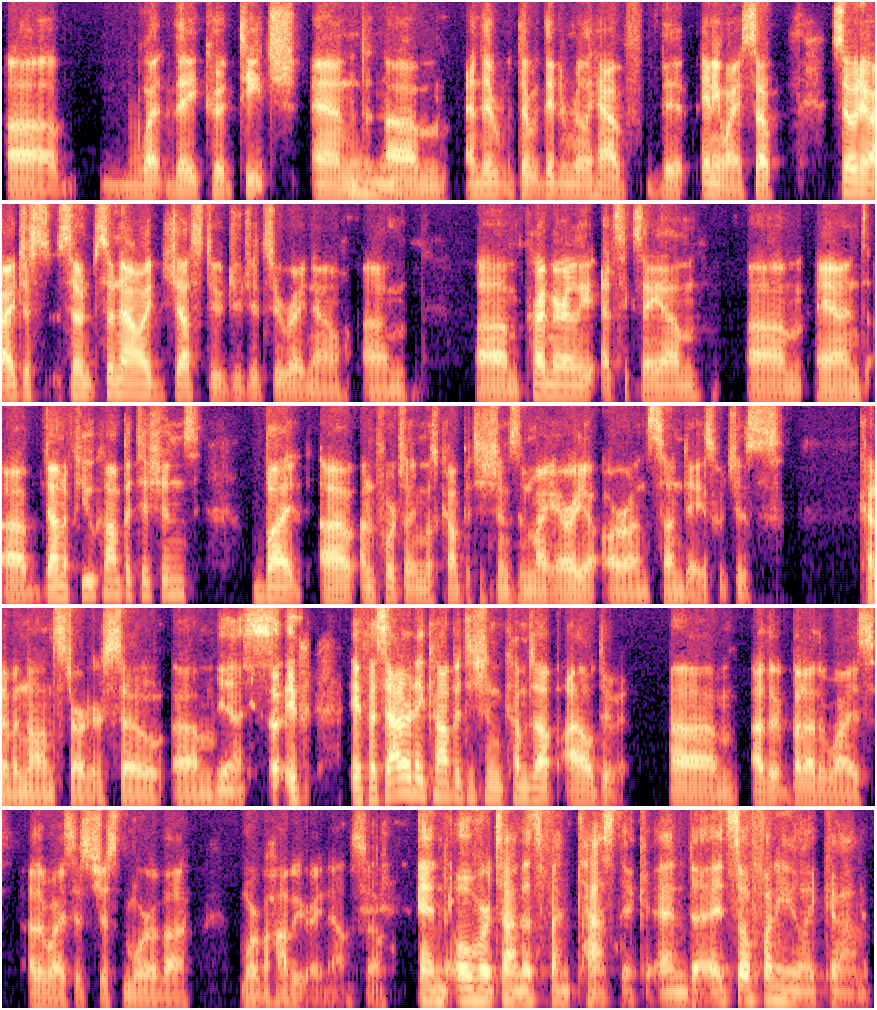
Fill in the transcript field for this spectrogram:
uh, what they could teach, and mm-hmm. um, and they, they, they didn't really have the anyway. So so anyway, I just so so now I just do jujitsu right now, um, um, primarily at 6 a.m. Um, and uh, done a few competitions, but uh, unfortunately, most competitions in my area are on Sundays, which is kind of a non-starter. So um, yes. So if if a Saturday competition comes up, I'll do it. Um, other but otherwise, otherwise it's just more of a more of a hobby right now. So and over time, that's fantastic. And uh, it's so funny, like um,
